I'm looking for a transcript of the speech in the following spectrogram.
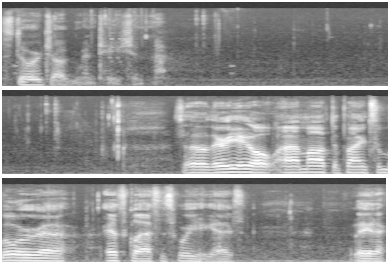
storage augmentation. So there you go. I'm off to find some more uh, S classes for you guys. Later.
